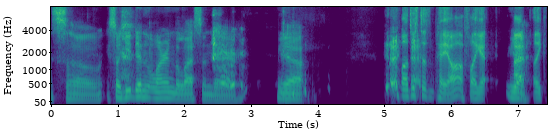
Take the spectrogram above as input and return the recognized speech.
So so he didn't learn the lesson there. Yeah. Well, it just doesn't pay off. Like, Yeah. I, like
